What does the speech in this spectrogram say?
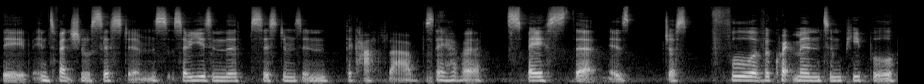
the interventional systems. So using the systems in the cath labs, they have a space that is just full of equipment and people,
